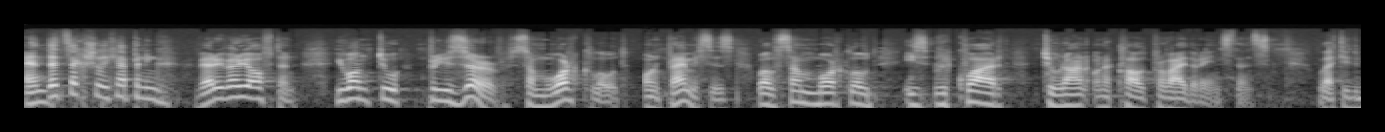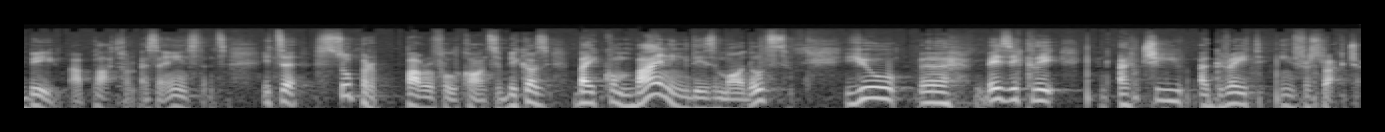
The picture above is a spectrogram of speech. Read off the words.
And that's actually happening very, very often. You want to preserve some workload on premises while some workload is required to run on a cloud provider instance. Let it be a platform as an instance. It's a super powerful concept because by combining these models, you uh, basically achieve a great infrastructure.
